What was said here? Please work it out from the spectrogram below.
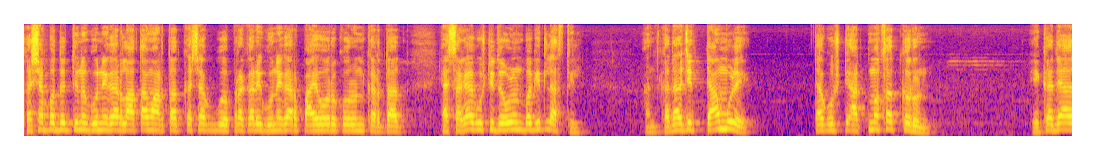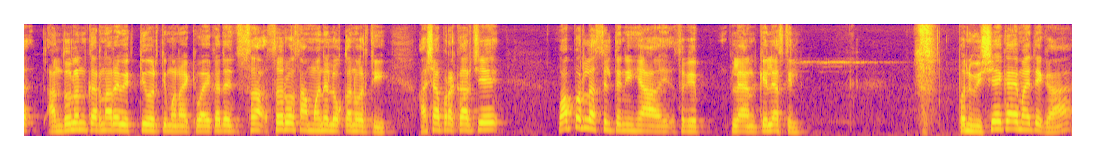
कशा पद्धतीनं गुन्हेगार लाता मारतात कशा प्रकारे गुन्हेगार पायवर करून करतात ह्या सगळ्या गोष्टी जवळून बघितल्या असतील. आणि कदाचित त्यामुळे त्या गोष्टी आत्मसात करून एखाद्या आंदोलन करणाऱ्या व्यक्तीवरती म्हणा किंवा एखाद्या सा सर्वसामान्य लोकांवरती अशा प्रकारचे वापरले असतील त्यांनी ह्या सगळे प्लॅन केले असतील. पण विषय काय माहिती आहे का?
